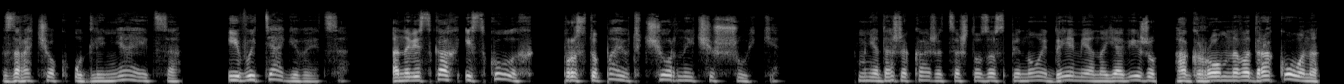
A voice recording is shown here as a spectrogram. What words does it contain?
зрачок удлиняется и вытягивается, а на висках и скулах проступают черные чешуйки. Мне даже кажется, что за спиной Демиана я вижу огромного дракона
